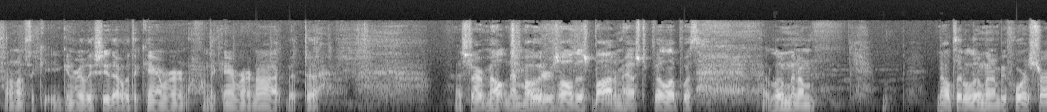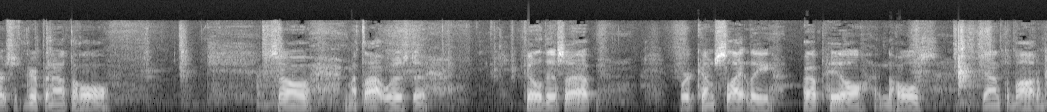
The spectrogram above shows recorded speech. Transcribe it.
I don't know if the, you can really see that with the camera on the camera or not, but uh, I start melting them motors, all this bottom has to fill up with aluminum, melted aluminum before it starts dripping out the hole. So my thought was to fill this up where it comes slightly uphill and the holes down at the bottom.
